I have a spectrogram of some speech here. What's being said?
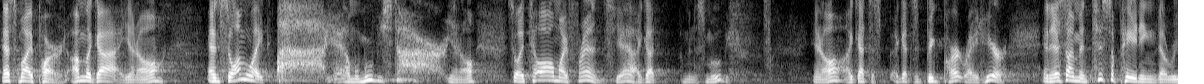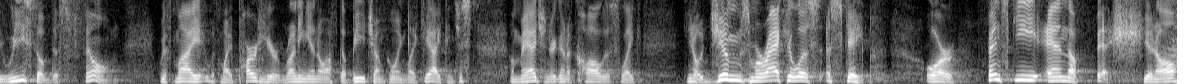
That's my part. I'm the guy, you know? And so I'm like, ah, yeah, I'm a movie star, you know. So I tell all my friends, yeah, I got, I'm in this movie. You know, I got this, I got this big part right here. And as I'm anticipating the release of this film, with my with my part here running in off the beach, I'm going like, yeah, I can just imagine they're going to call this like, you know, Jim's miraculous escape, or Fensky and the fish, you know.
